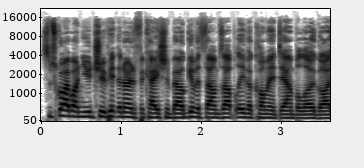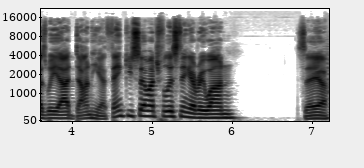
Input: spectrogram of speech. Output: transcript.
Subscribe on YouTube, hit the notification bell, give a thumbs up, leave a comment down below, guys. We are done here. Thank you so much for listening, everyone. 谁呀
